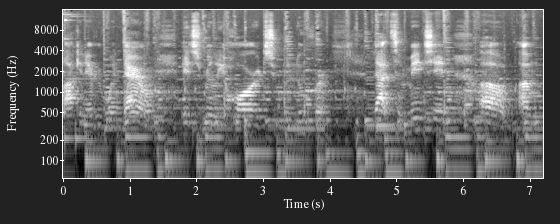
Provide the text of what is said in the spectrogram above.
locking everyone down, it's really hard to maneuver. Not to mention, um, I'm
